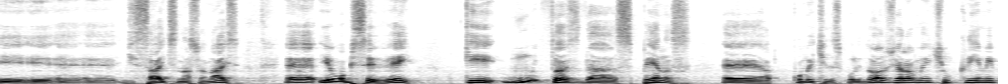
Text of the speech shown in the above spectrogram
e- e- é, é, de sites nacionais, é, e eu observei que muitas das penas é, cometidas por idosos, geralmente o crime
